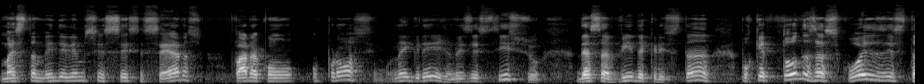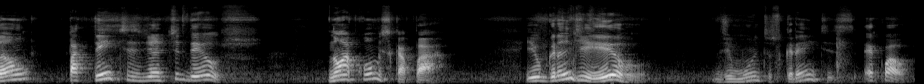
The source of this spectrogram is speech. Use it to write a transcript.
mas também devemos ser sinceros para com o próximo, na igreja, no exercício dessa vida cristã, porque todas as coisas estão patentes diante de Deus. Não há como escapar. E o grande erro de muitos crentes é qual?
